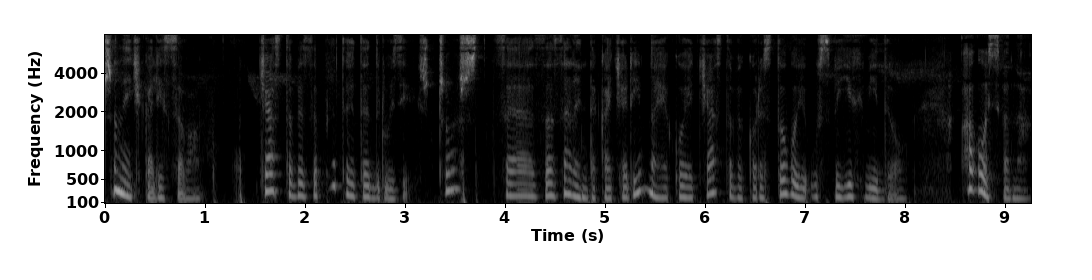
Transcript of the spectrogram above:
Пшеничка лісова. Часто ви запитуєте, друзі, що ж це за зелень така чарівна, яку я часто використовую у своїх відео. А ось вона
